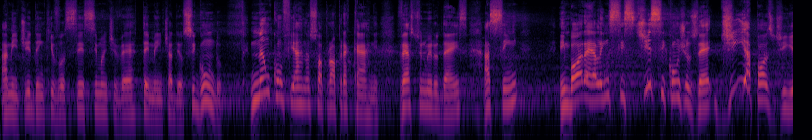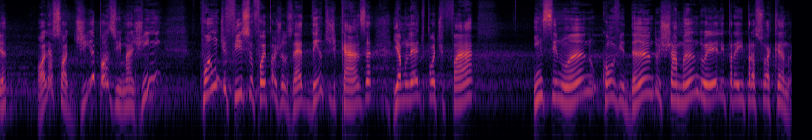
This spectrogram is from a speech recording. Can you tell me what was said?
à medida em que você se mantiver temente a Deus. Segundo, não confiar na sua própria carne. Verso número 10. Assim, embora ela insistisse com José dia após dia, olha só, dia após dia, imagine quão difícil foi para José dentro de casa e a mulher de Potifar insinuando, convidando, chamando ele para ir para sua cama.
